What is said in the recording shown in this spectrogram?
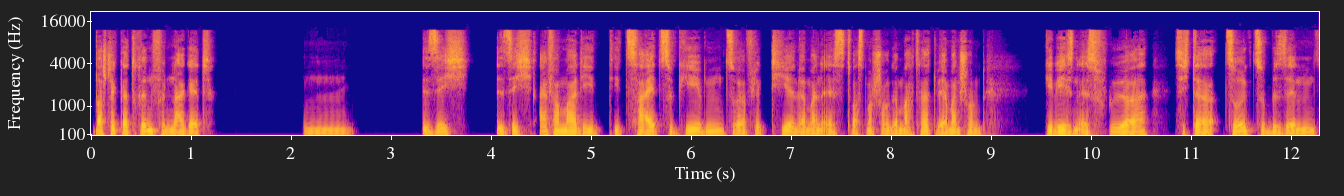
was steckt da drin für Nugget? Mh, sich, sich einfach mal die, die Zeit zu geben, zu reflektieren, wenn man ist, was man schon gemacht hat, wer man schon gewesen ist früher, sich da zurückzubesinnen,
